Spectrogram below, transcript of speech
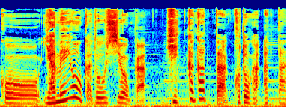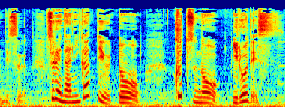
こう、やめようかどうしようか、引っかかったことがあったんです。それ何かっていうと、靴の色です。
